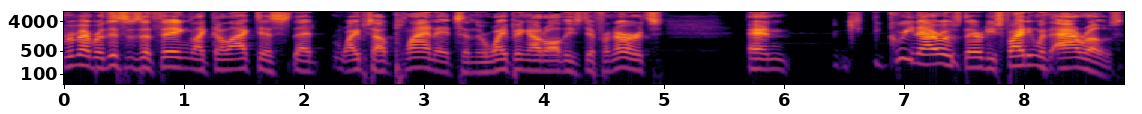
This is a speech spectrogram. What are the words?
remember, this is a thing like Galactus that wipes out planets, and they're wiping out all these different Earths. And Green Arrow's there, and he's fighting with arrows.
